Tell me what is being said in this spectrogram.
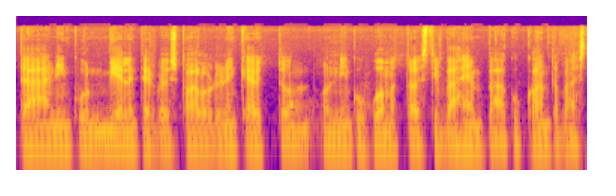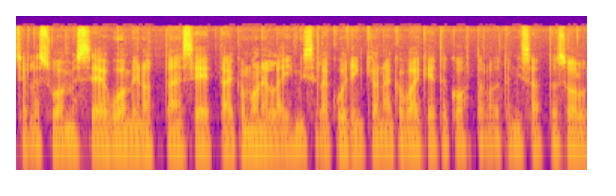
tämä niin kuin mielenterveyspalveluiden käyttö on, on niin kuin huomattavasti vähempää kuin kantaväestöllä Suomessa. Ja huomioon ottaen se, että aika monella ihmisellä kuitenkin on aika vaikeita kohtaloita, niin saattaisi olla,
